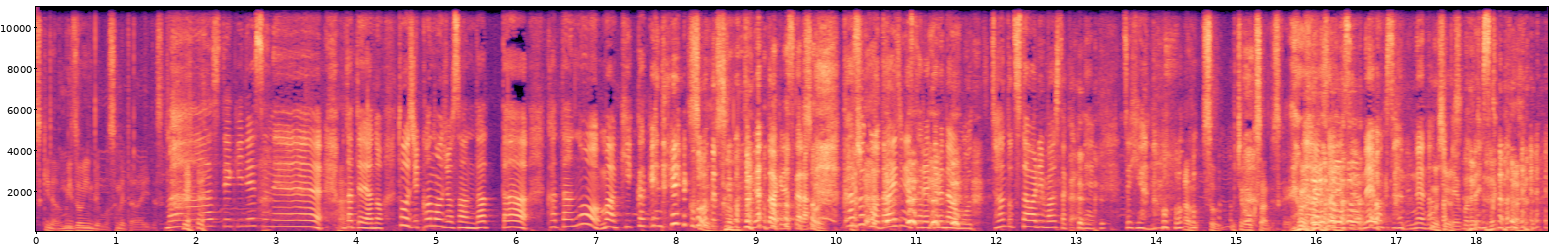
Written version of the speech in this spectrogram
好きな海沿いにでも住めたらいいですね。まあ素敵ですね。はい、だってあの当時彼女さんだった方のまあきっかけで こう仕事になったわけですから、家族を大事にされてるのはもうちゃんと伝わりましたからね。ぜひあのあのそううちの奥さんですから。そうですよね奥さんにねなったということですからね。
